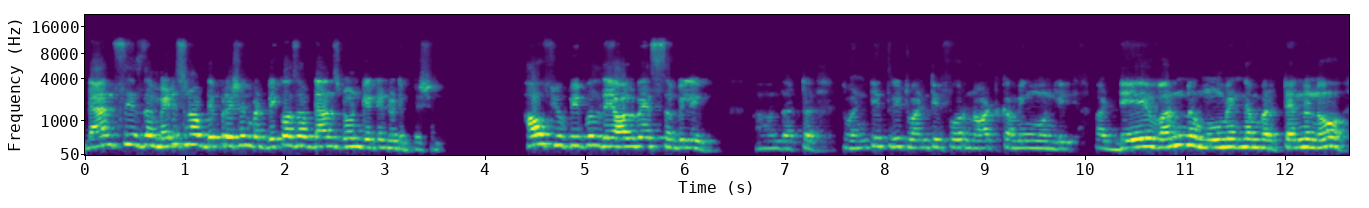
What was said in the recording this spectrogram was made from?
dance is the medicine of depression, but because of dance, don't get into depression. How few people they always believe that uh, 23 24 not coming only. Uh, day one movement number 10 no.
